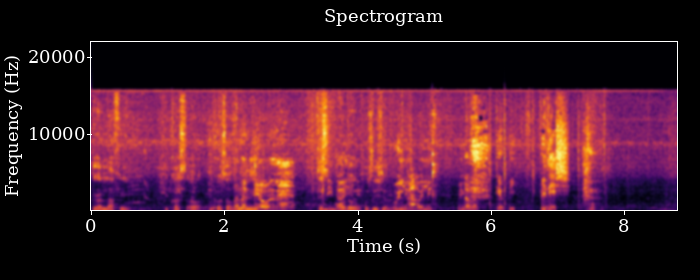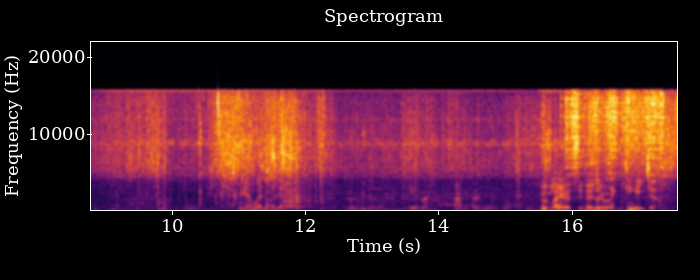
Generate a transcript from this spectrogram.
they are laughing because uh, because of my this order position. Finish. Look like a teenager. Look like teenager.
